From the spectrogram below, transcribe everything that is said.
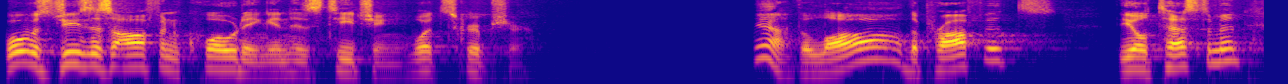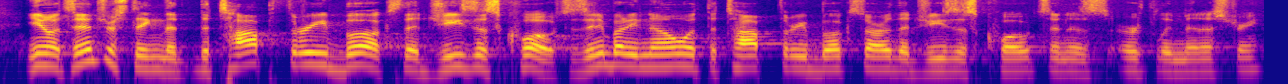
What was Jesus often quoting in his teaching? What scripture? Yeah, the law, the prophets, the Old Testament. You know, it's interesting that the top three books that Jesus quotes, does anybody know what the top three books are that Jesus quotes in his earthly ministry?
